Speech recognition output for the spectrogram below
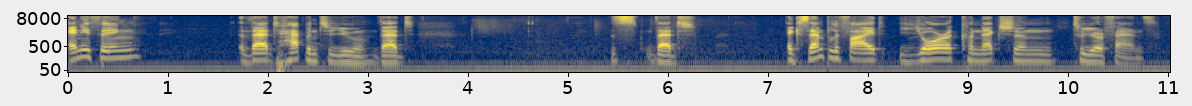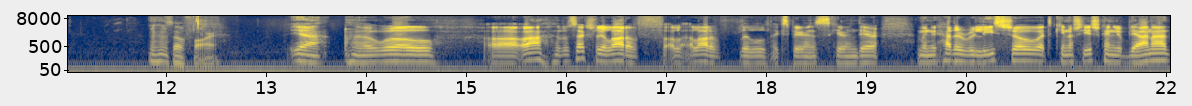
anything that happened to you that that exemplified your connection to your fans Mhm. so far? Yeah. Uh, well, uh, ah, it was actually a lot of a, a lot of little experience here and there. I mean, we had a release show at Kino Šiška in Ljubljana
